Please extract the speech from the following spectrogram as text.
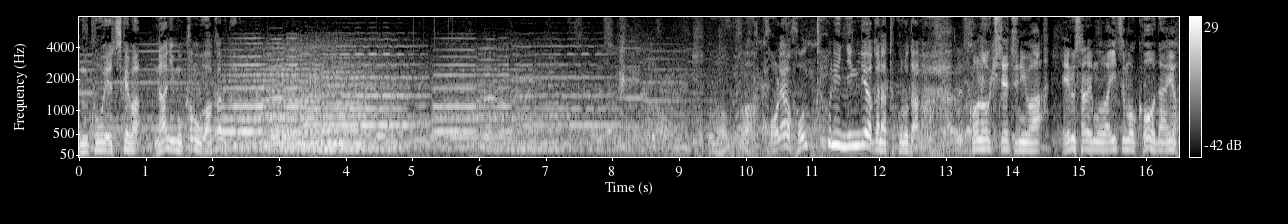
向こうへ着けば何もかもわかるだろう。は本当に賑やかなところだな。この季節にはエルサレムはいつもこうだよ。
